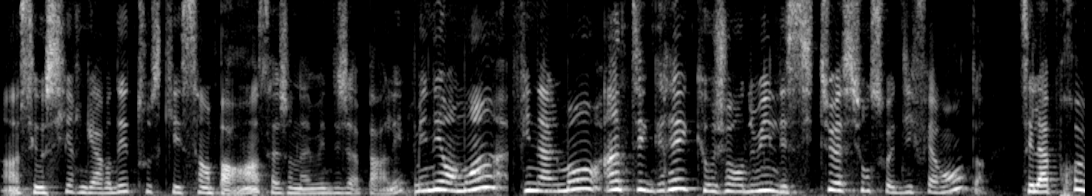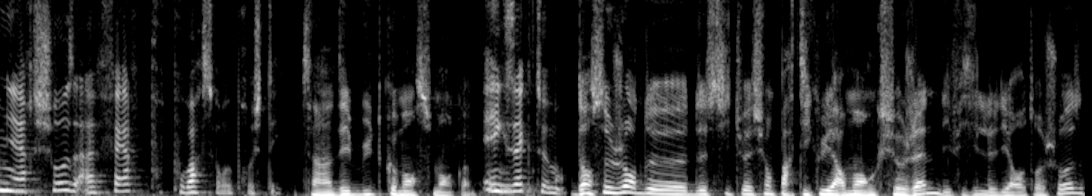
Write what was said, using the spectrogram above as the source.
Hein, c'est aussi regarder tout ce qui est sympa, hein, ça j'en avais déjà parlé. Mais néanmoins, finalement, intégrer qu'aujourd'hui les situations soient différentes, c'est la première chose à faire pour pouvoir se reprojeter. C'est un début de commencement. Quoi. Exactement. Dans ce genre de, situation particulièrement anxiogène, difficile de dire autre chose,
